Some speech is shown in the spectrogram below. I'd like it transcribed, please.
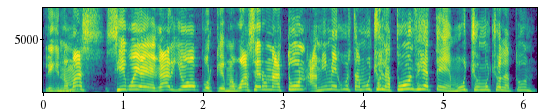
Le dije, nomás sí voy a llegar yo porque me voy a hacer un atún. A mí me gusta mucho el atún, fíjate, mucho, mucho el atún.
